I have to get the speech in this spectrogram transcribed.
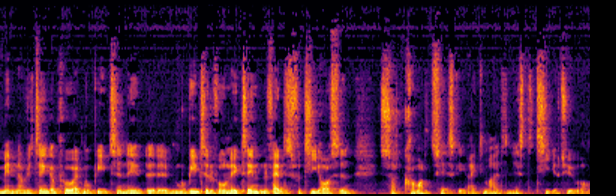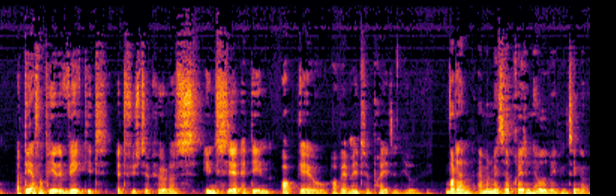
Men når vi tænker på, at øh, mobiltelefonen ikke til fandtes for 10 år siden, så kommer der til at ske rigtig meget de næste 10 og 20 år. Og derfor bliver det vigtigt, at fysioterapeuter indser, at det er en opgave at være med til at præge den her udvikling. Hvordan er man med til at præge den her udvikling, tænker du?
